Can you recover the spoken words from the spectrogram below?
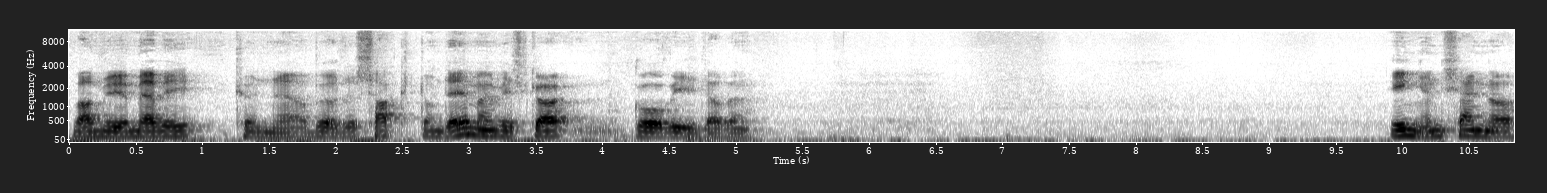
Det var mye mer vi kunne og burde sagt om det, men vi skal gå videre. Ingen kjenner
